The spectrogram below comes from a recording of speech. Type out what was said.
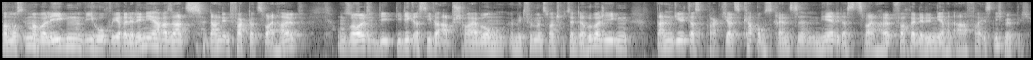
man muss immer überlegen, wie hoch wäre der lineare Satz, dann den Faktor zweieinhalb und sollte die, die degressive Abschreibung mit 25% darüber liegen, dann gilt das praktisch als Kappungsgrenze. Mehr wie das zweieinhalbfache der linearen AFA ist nicht möglich.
